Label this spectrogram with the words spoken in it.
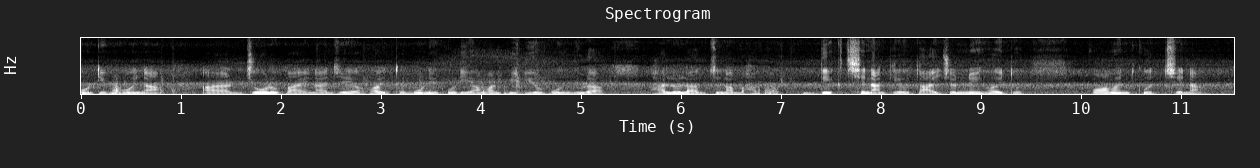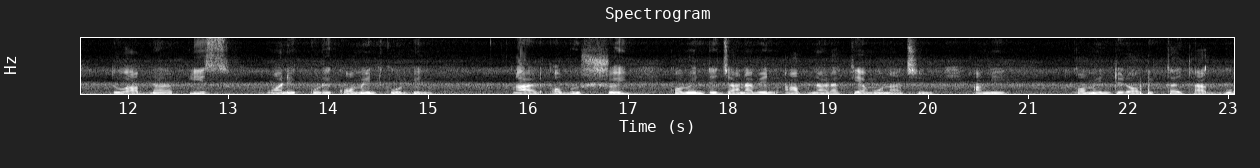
মোটিভ হই না আর জোরও পায় না যে হয়তো মনে করি আমার ভিডিও বন্ধুরা ভালো লাগছে না, ভাব দেখছে না কেউ, তাই জন্যই হয়তো কমেন্ট করছে না। তো আপনারা প্লিজ অনেক করে কমেন্ট করবেন। আর অবশ্যই কমেন্টে জানাবেন আপনারা কেমন আছেন। আমি কমেন্টের অপেক্ষায় থাকব।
